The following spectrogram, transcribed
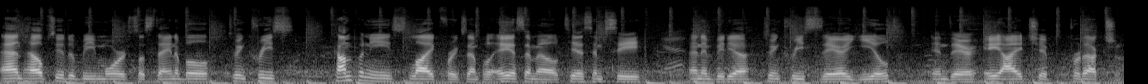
and helps you to be more sustainable, to increase companies like, for example, ASML, TSMC, and NVIDIA to increase their yield in their AI chip production.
